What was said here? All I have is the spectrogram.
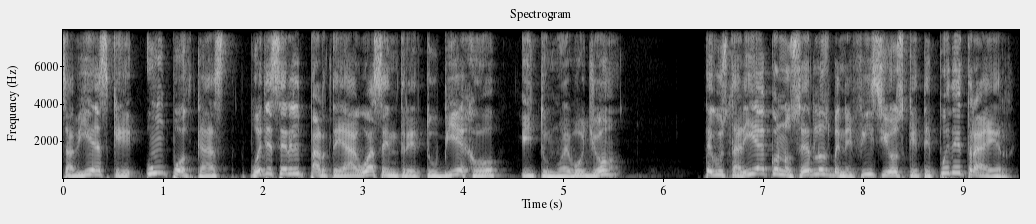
¿Sabías que un podcast puede ser el parteaguas entre tu viejo y tu nuevo yo? ¿Te gustaría conocer los beneficios que te puede traer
